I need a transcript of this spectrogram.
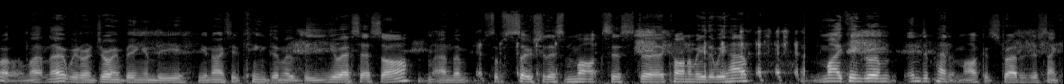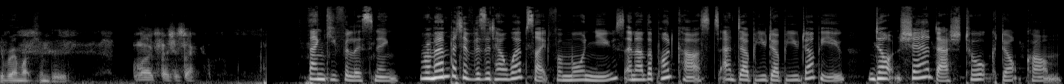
Well, on that note, we are enjoying being in the United Kingdom of the USSR and the sort of socialist Marxist uh, economy that we have. Mike Ingram, independent market strategist, thank you very much indeed. My pleasure, Zach. Thank you for listening. Remember to visit our website for more news and other podcasts at www.share-talk.com.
